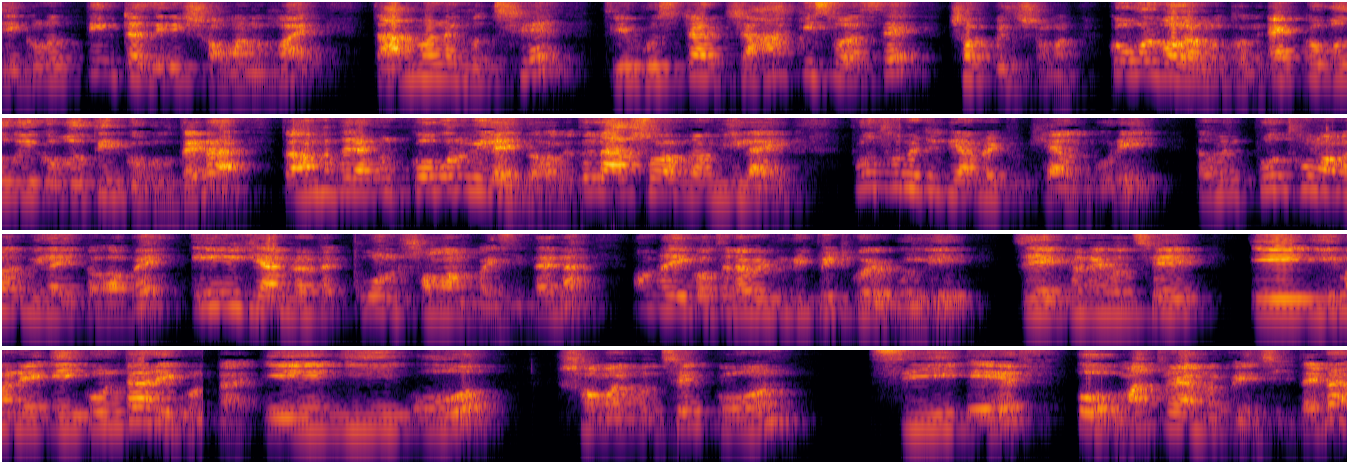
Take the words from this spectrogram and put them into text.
যে কোনো তিনটা জিনিস সমান হয় তার মানে হচ্ছে ত্রিভুজটার যা কিছু আছে সবকিছু সমান। কবুল বলার মতন। এক কবুল, দুই কবুল, তিন কবুল, তাই না? তো আমাদের এখন কবুল মিলাইতে হবে। তাহলে আসো আমরা মিলাই। প্রথমে যদি আমরা একটু খেয়াল করি, তাহলে প্রথম আমার মিলাইতে হবে এই যে আমরা একটা কোন সমান পাইছি, তাই না? আমরা এই কথাটা একটু রিপিট করে বলি যে এখানে হচ্ছে এ ই মানে এই কোনটা আর এই কোনটা এ ই ও সমান হচ্ছে কোন সি এফ ও মাত্রই আমরা পেয়েছি, তাই না?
